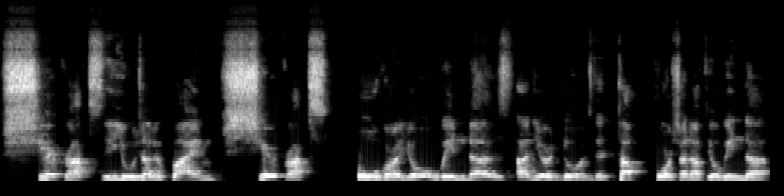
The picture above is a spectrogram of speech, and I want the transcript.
shear cracks, you usually find shear cracks over your windows and your doors, the top portion of your window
